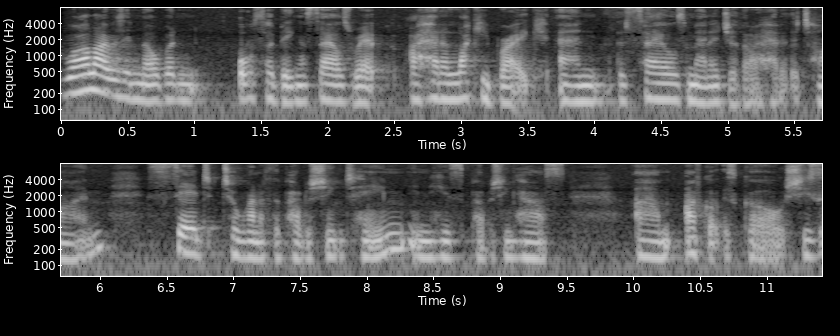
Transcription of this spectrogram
While I was in Melbourne, also being a sales rep, I had a lucky break, and the sales manager that I had at the time said to one of the publishing team in his publishing house, um, "I've got this girl. She's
